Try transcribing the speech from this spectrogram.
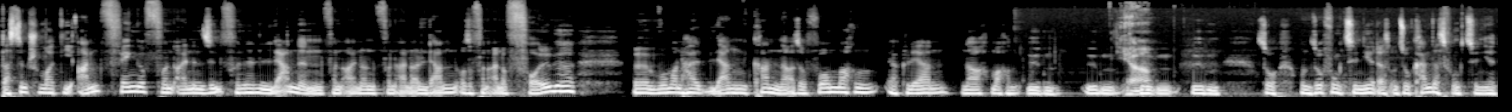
das sind schon mal die Anfänge von einem sinnvollen Lernen, von einer, von einer Lernen, also von einer Folge, wo man halt lernen kann. Ne? Also vormachen, erklären, nachmachen, üben, üben, ja. üben, üben. So, und so funktioniert das und so kann das funktionieren.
